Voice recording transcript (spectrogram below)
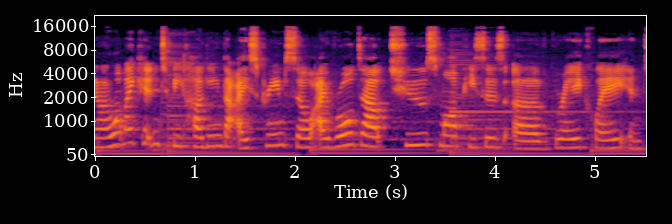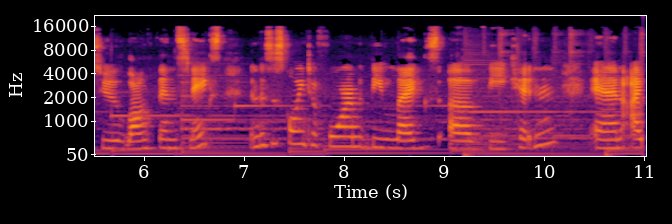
Now I want my kitten to be hugging the ice cream, so I rolled out two small pieces of gray clay into long thin snakes, and this is going to form the legs of the kitten, and I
